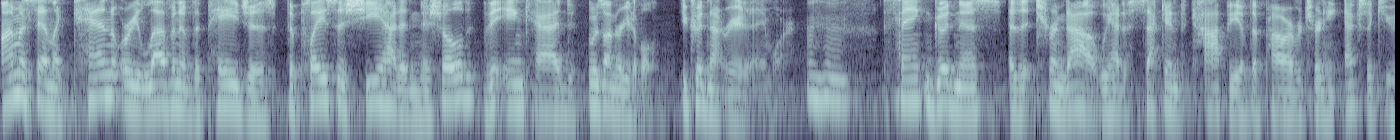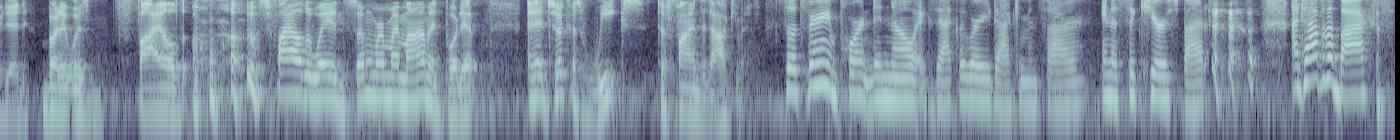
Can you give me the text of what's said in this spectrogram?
I'm gonna say on like 10 or 11 of the pages, the places she had initialed, the ink had, it was unreadable. You could not read it anymore mm-hmm. thank goodness, as it turned out, we had a second copy of the power of attorney executed, but it was filed. it was filed away in somewhere my mom had put it, and it took us weeks to find the document. So it's very important to know exactly where your documents are in a secure spot. On top of the box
